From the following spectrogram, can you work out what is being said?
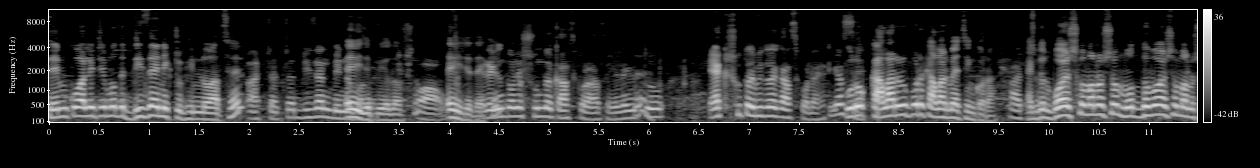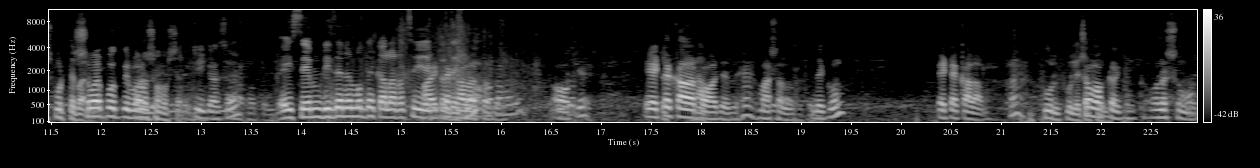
সেম কোয়ালিটির মধ্যে ডিজাইন একটু ভিন্ন আছে। আচ্ছা আচ্ছা ডিজাইন বিন এই যে প্রিয় দর্শক এই যে দেখেন। এটা কিন্তু অনেক সুন্দর কাজ করা আছে। এটা কিন্তু এক সুতার ভিতরে কাজ করা ঠিক আছে? পুরো কালারের উপরে কালার ম্যাচিং করা। আচ্ছা। একজন বয়স্ক মানুষও মধ্যবয়স্ক মানুষ পড়তে পারে সবাই পড়তে পারে কোনো সমস্যা নেই। ঠিক আছে। এই সেম ডিজাইনের মধ্যে কালার আছে একটা একটা দেখেন। ওকে একটা কালার পাওয়া যাবে হ্যাঁ মাশাআল্লাহ। দেখুন এটা কালার হ্যাঁ। ফুল ফুল এটা চমৎকার কিন্তু অনেক সুন্দর।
